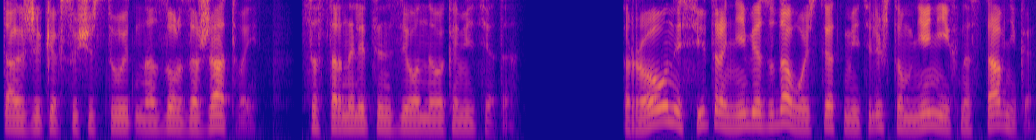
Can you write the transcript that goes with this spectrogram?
так же, как существует надзор за жатвой со стороны лицензионного комитета. Роун и Ситра не без удовольствия отметили, что мнение их наставника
